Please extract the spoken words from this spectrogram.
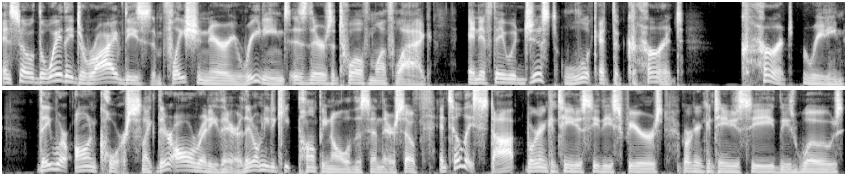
And so the way they derive these inflationary readings is there's a 12 month lag. And if they would just look at the current current reading, they were on course. Like they're already there. They don't need to keep pumping all of this in there. So until they stop, we're going to continue to see these fears. We're going to continue to see these woes.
